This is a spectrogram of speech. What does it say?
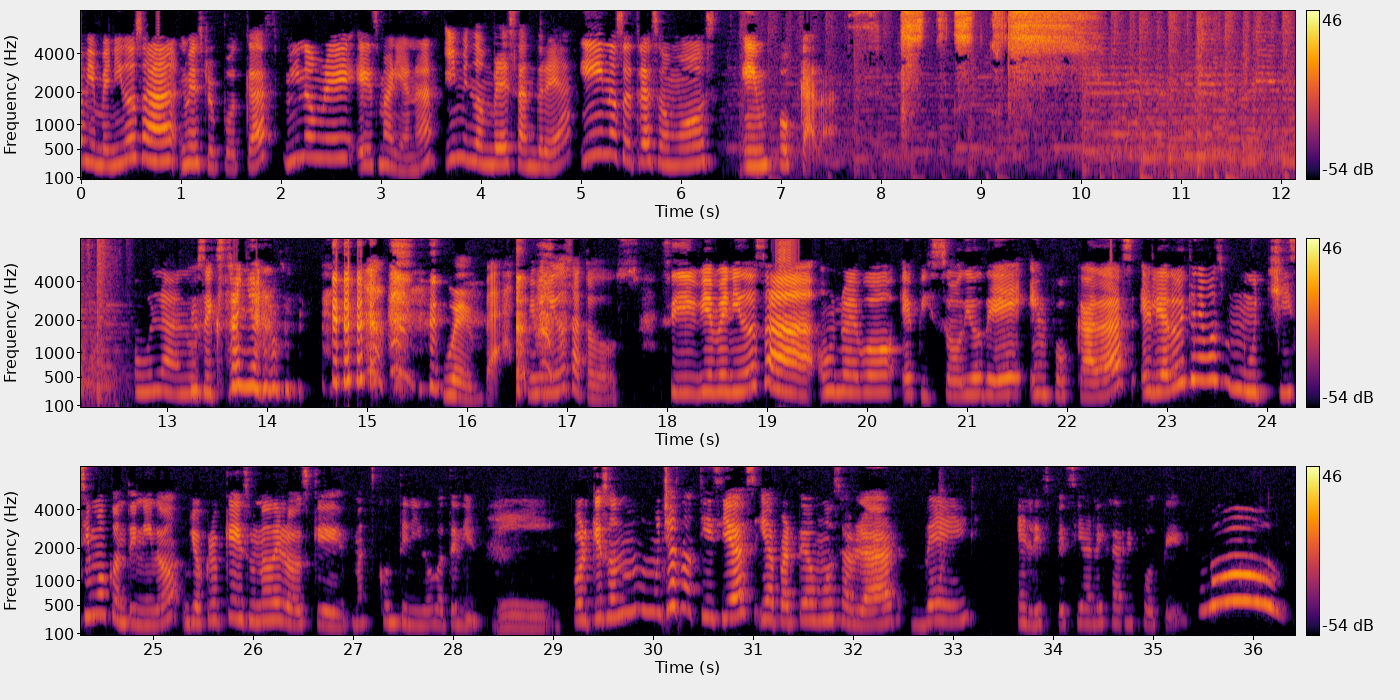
Hola, bienvenidos a nuestro podcast. Mi nombre es Mariana Y mi nombre es Andrea. y nosotras somos enfocadas. Hola, nos extrañaron. We're back. Bienvenidos a todos. Sí, bienvenidos a un nuevo episodio de Enfocadas. El día de hoy tenemos muchísimo contenido. Yo creo que es uno de los que más contenido va a tener. Porque son muchas noticias y aparte vamos a hablar de el especial de Harry Potter.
